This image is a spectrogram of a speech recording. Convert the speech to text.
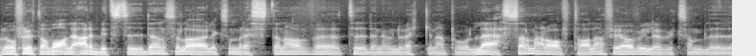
Och då förutom vanliga arbetstiden så la jag liksom resten av eh, tiden under veckorna på att läsa de här avtalen för jag ville liksom bli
